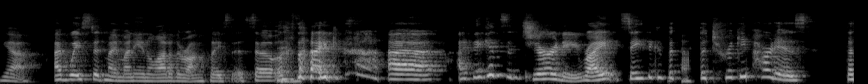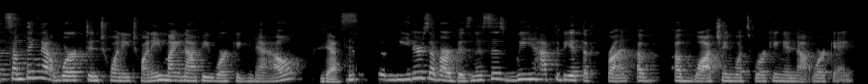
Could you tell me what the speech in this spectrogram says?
Yeah, I've wasted my money in a lot of the wrong places. So it's like, uh, I think it's a journey, right? See, because the, Yeah. the tricky part is that something that worked in 2020 might not be working now. Yes. And the leaders of our businesses, we have to be at the front of, of watching what's working and not working.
